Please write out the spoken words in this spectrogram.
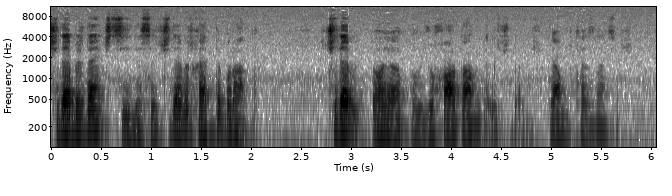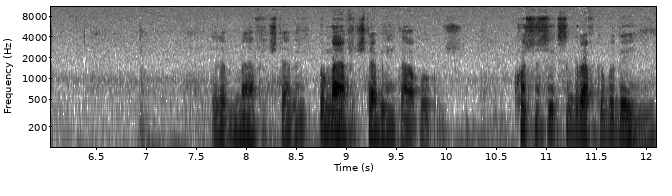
2-də birdən kiçikdirsə, 2-də bir xətti buradır. 2-də bir, aya, bu yuxarıdandır 2-də bir. Gəlin bu təzədən çək. Elə mənfi 2-də 1. Bu mənfi 2-də 1 idi ha bu. Kosinus x-in qrafiki bu deyil.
